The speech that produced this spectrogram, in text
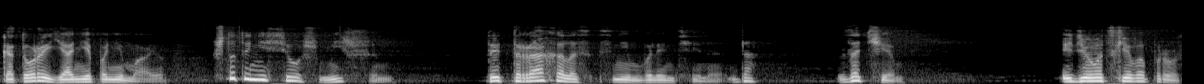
который я не понимаю. Что ты несешь, Мишин? Ты трахалась с ним, Валентина? Да. Зачем? Идиотский вопрос.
